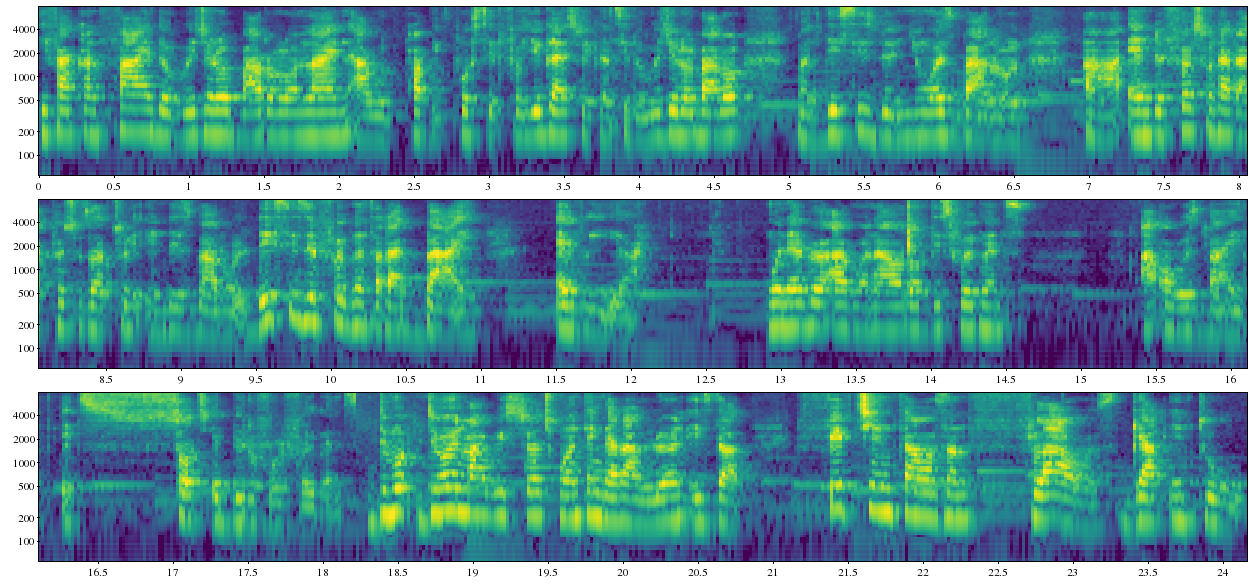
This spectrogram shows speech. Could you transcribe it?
If I can find the original bottle online I would probably post it for you guys so you can see the original bottle. But this is the newest bottle uh, and the first one that I purchased actually in this bottle. This is a fragrance that I buy every year whenever I run out of this fragrance I always buy it. It's such a beautiful fragrance. During my research one thing that I learned is that 15,000 flowers got into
